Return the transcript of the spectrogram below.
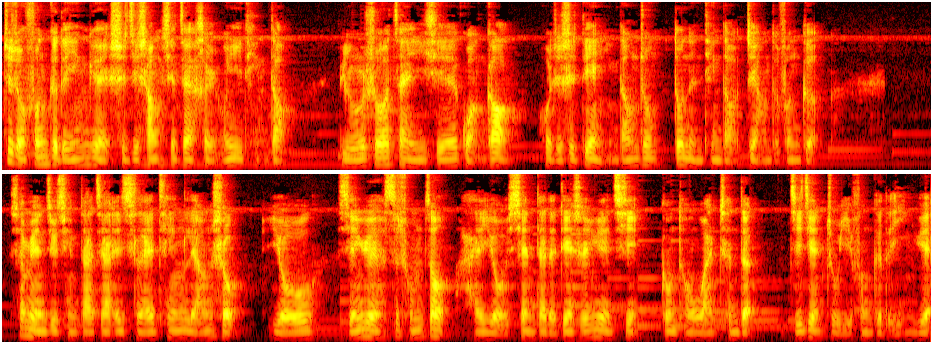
这种风格的音乐实际上现在很容易听到，比如说在一些广告。或者是电影当中都能听到这样的风格。下面就请大家一起来听两首由弦乐四重奏还有现代的电声乐器共同完成的极简主义风格的音乐。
